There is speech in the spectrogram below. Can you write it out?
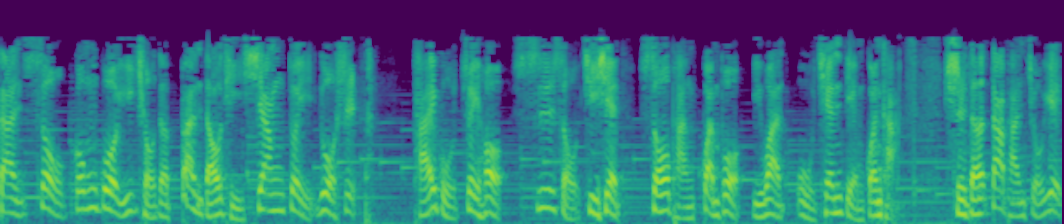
但受供过于求的半导体相对弱势，台股最后失守季线，收盘掼破一万五千点关卡，使得大盘九月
